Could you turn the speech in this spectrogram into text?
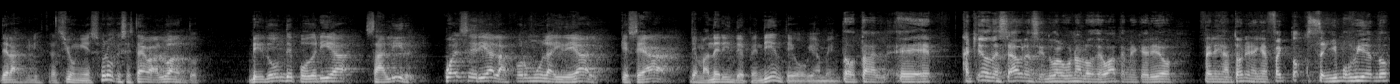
de la Administración y eso es lo que se está evaluando. ¿De dónde podría salir ¿Cuál sería la fórmula ideal? Que sea de manera independiente, obviamente. Total. Eh, aquí es donde se abren sin duda alguna los debates, mi querido Félix Antonio. En efecto, seguimos viendo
